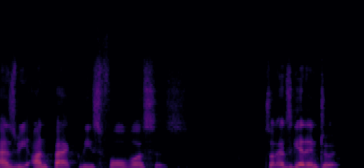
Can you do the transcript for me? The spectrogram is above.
as we unpack these four verses. So let's get into it.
